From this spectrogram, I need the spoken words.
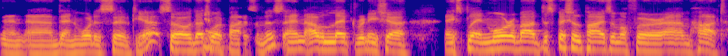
than uh, than what is served here. So that's Yeah. what payasam is, and I will let Ranisha explain more about the special payasam of her um, heart.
